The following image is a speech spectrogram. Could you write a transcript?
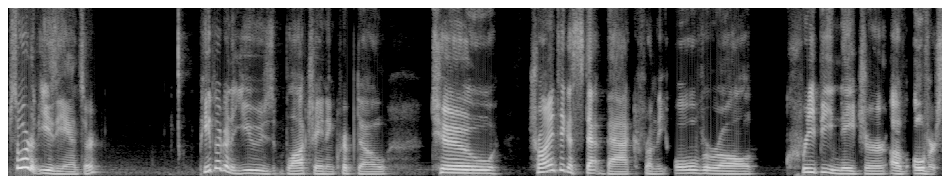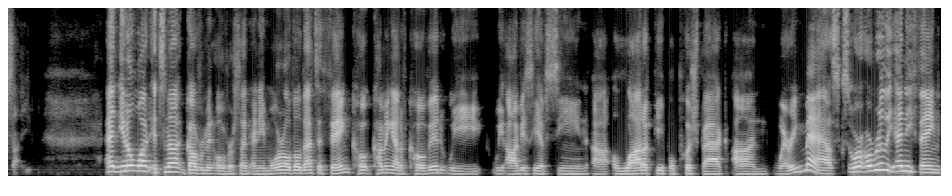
sort of easy answer people are going to use blockchain and crypto to try and take a step back from the overall creepy nature of oversight. And you know what? It's not government oversight anymore, although that's a thing. Co- coming out of COVID, we we obviously have seen uh, a lot of people push back on wearing masks or, or really anything,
